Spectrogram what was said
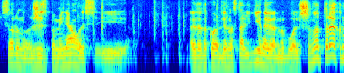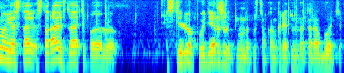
все равно жизнь поменялась, и это такое для ностальгии, наверное, больше. Но трек, ну, я ста- стараюсь, да, типа, стилек выдерживать, ну, допустим, конкретно на этой работе.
